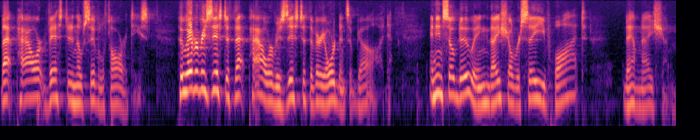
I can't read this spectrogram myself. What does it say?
That power vested in those civil authorities. Whoever resisteth that power resisteth the very ordinance of God. And in so doing, they shall receive what? Damnation.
